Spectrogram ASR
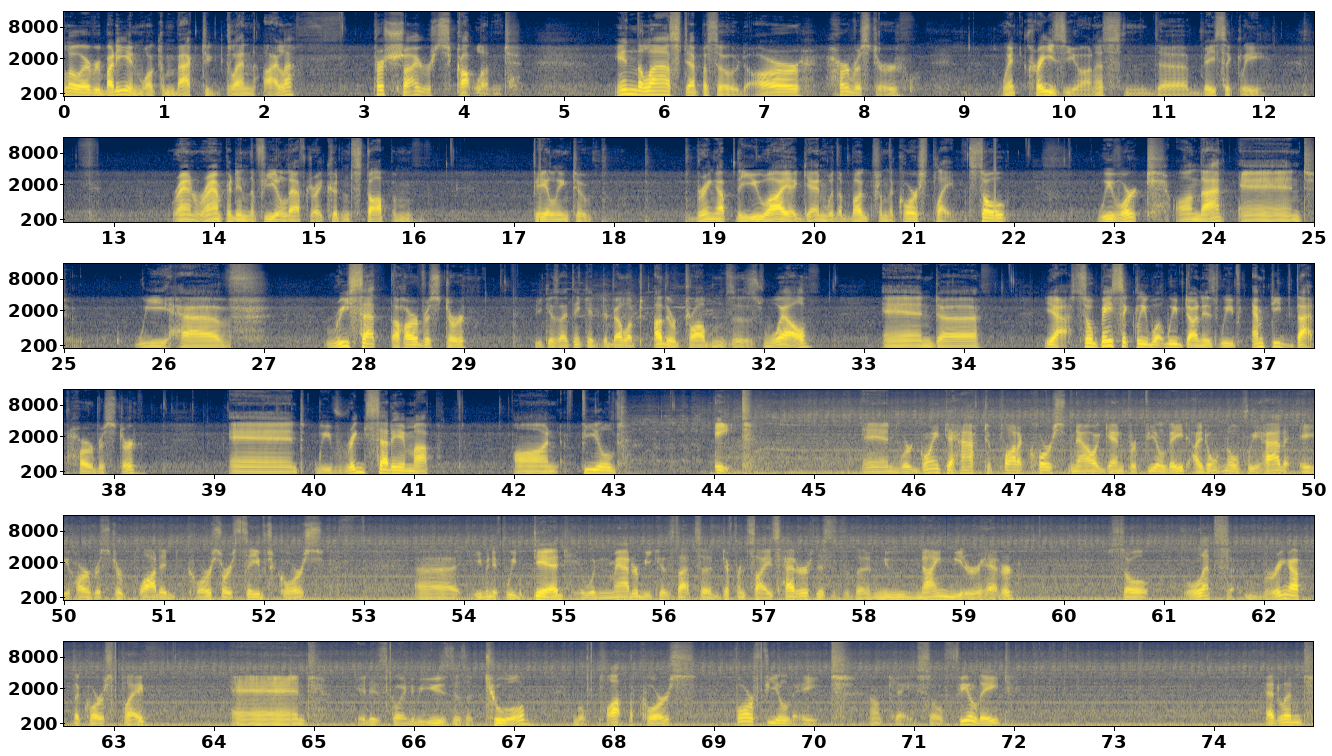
Hello everybody and welcome back to Glen Isla, Perthshire, Scotland. In the last episode, our harvester went crazy on us and uh, basically ran rampant in the field after I couldn't stop him, failing to bring up the UI again with a bug from the course play. So we've worked on that and we have reset the harvester because I think it developed other problems as well. And uh, yeah, so basically what we've done is we've emptied that harvester and we've reset him up on field 8. And we're going to have to plot a course now again for field 8. I don't know if we had a harvester plotted course or saved course. Uh, even if we did, it wouldn't matter because that's a different size header. This is the new 9 meter header. So let's bring up the course play and it is going to be used as a tool. We'll plot the course for field 8. Okay, so field 8, headland,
